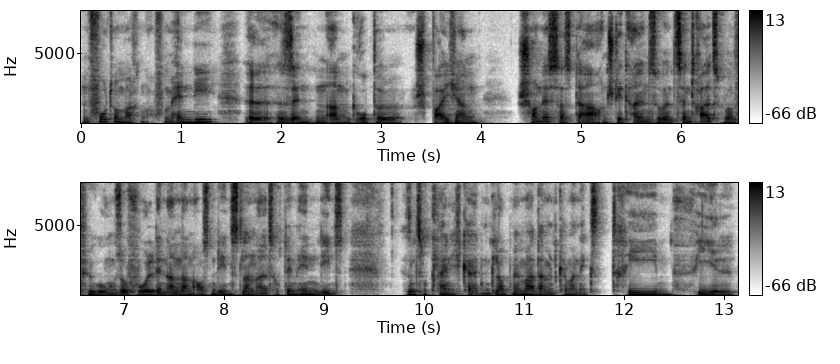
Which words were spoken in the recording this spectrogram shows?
Ein Foto machen auf dem Handy, äh, senden an Gruppe, speichern, schon ist das da und steht allen so zentral zur Verfügung, sowohl den anderen Außendienstlern als auch dem Innendienst. Das sind so Kleinigkeiten. Glaubt mir mal, damit kann man extrem viel,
